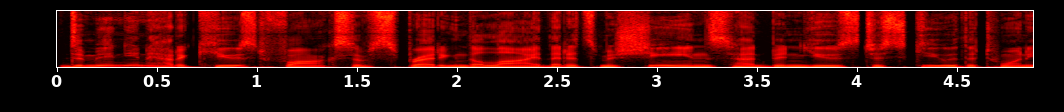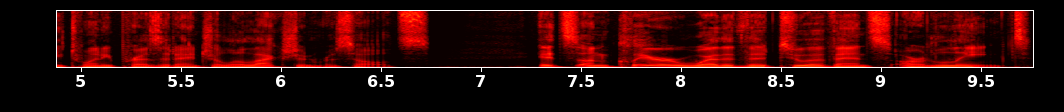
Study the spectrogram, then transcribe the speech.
Dominion had accused Fox of spreading the lie that its machines had been used to skew the 2020 presidential election results. It's unclear whether the two events are linked,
